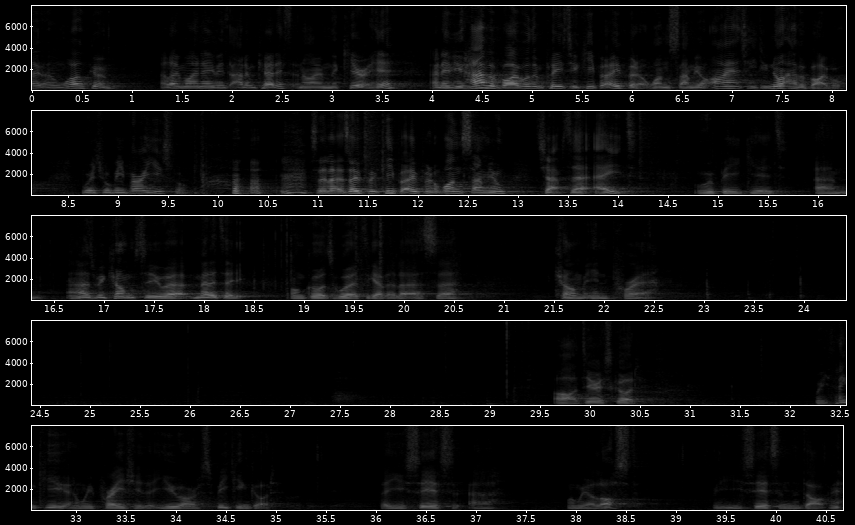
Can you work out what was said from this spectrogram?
Hello and welcome. Hello, my name is Adam Curtis and I am the curate here. And if you have a Bible, then please do keep it open at 1 Samuel. I actually do not have a Bible, which will be very useful. so let us open, keep it open at 1 Samuel chapter 8 would be good. Um, and as we come to uh, meditate on God's word together, let us uh, come in prayer. Oh, dearest God, we thank you and we praise you that you are a speaking God, that you see us uh, when we are lost, you see us in the darkness,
